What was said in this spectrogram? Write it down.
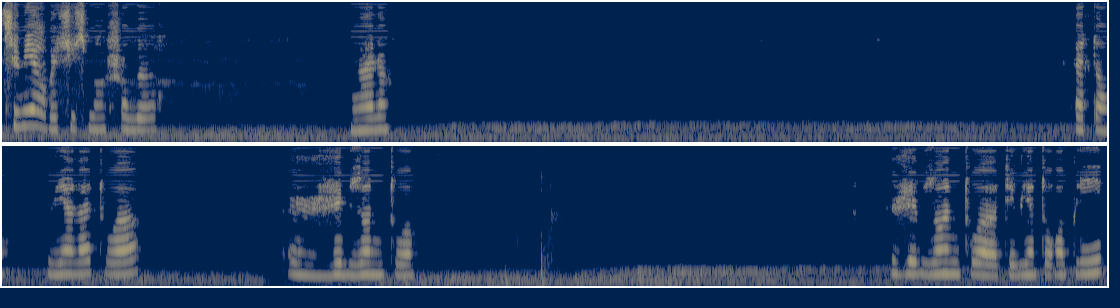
C'est bien, enrichissement chambeur. Voilà. Attends, viens là, toi. J'ai besoin de toi. J'ai besoin de toi, t'es bientôt rempli?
